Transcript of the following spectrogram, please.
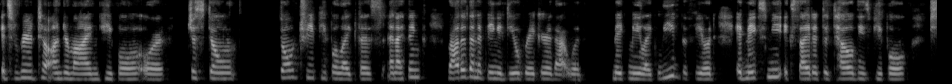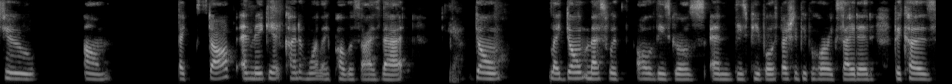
it's rude to undermine people or just don't don't treat people like this. And I think rather than it being a deal breaker that would make me like leave the field, it makes me excited to tell these people to um like stop and make it kind of more like publicize that yeah. don't like don't mess with all of these girls and these people especially people who are excited because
